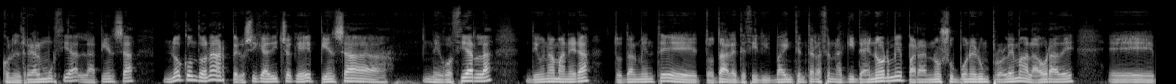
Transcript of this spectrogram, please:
con el Real Murcia la piensa no condonar, pero sí que ha dicho que piensa negociarla de una manera totalmente total. Es decir, va a intentar hacer una quita enorme para no suponer un problema a la hora de eh,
